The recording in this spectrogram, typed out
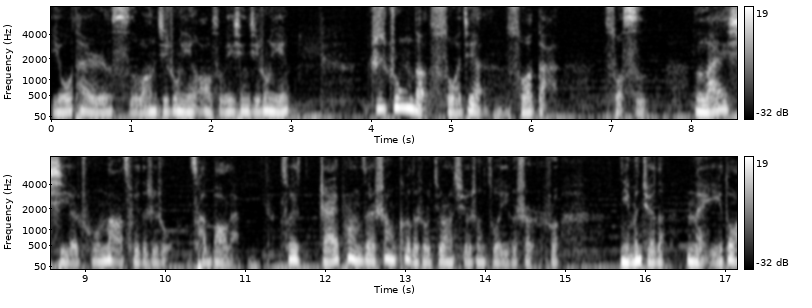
犹太人死亡集中营——奥斯维辛集中营之中的所见、所感、所思，来写出纳粹的这种残暴来。所以，翟胖在上课的时候就让学生做一个事儿，说：“你们觉得哪一段？”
